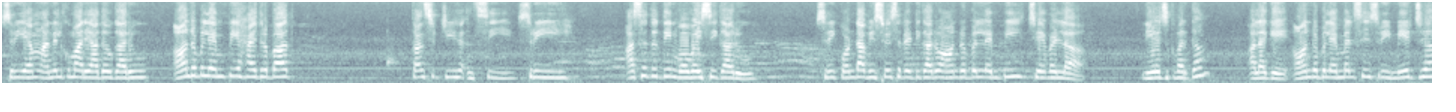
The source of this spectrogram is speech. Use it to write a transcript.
Shri M Anil Kumar Yadav garu honourable MP Hyderabad constituency Shri Asaduddin Owaisi garu Shri Konda విశ్వేశ్వరరెడ్డి గారు ఆనరబుల్ ఎంపీ చేవెళ్ళ నియోజకవర్గం అలాగే honourable MLC Shri Mirza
